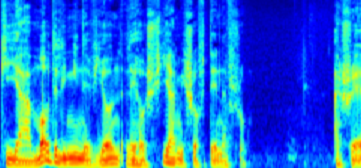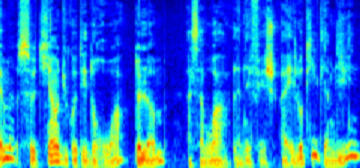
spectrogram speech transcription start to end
qui a mod limin evion lehoshia mishofte nafsho. Hachem se tient du côté droit de l'homme, à savoir la Nefesh Aelokit, l'âme divine.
